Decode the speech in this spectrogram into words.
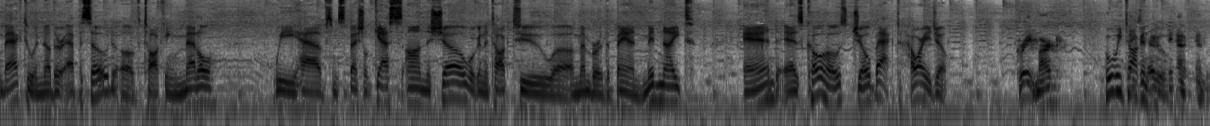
welcome back to another episode of Talking Metal. We have some special guests on the show. We're going to talk to uh, a member of the band Midnight and as co host, Joe Becht. How are you, Joe? Great, Mark. Who are we talking to? for having me on again.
